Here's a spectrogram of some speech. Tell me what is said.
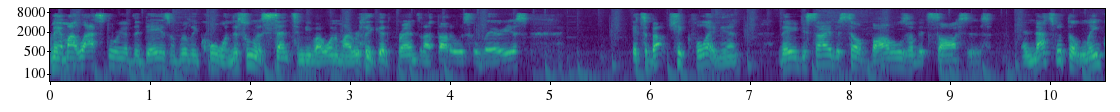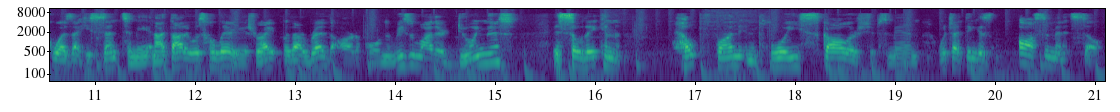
Man, my last story of the day is a really cool one. This one was sent to me by one of my really good friends, and I thought it was hilarious. It's about Chick fil A, man. They decided to sell bottles of its sauces. And that's what the link was that he sent to me. And I thought it was hilarious, right? But I read the article. And the reason why they're doing this is so they can help fund employee scholarships, man, which I think is awesome in itself.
